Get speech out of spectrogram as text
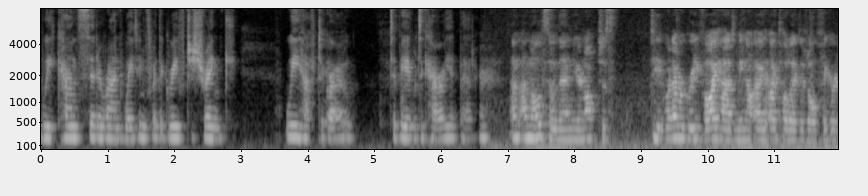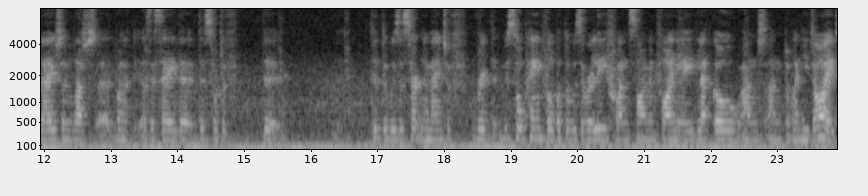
We can't sit around waiting for the grief to shrink. We have to Yeah. grow to be able to carry it better. and and also then you're not just the, whatever grief I had, I mean, I, I thought I had it all figured out, and that uh, when it, as I say, the the sort of the that there was a certain amount of re- it was so painful, but there was a relief when Simon finally let go and and when he died,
